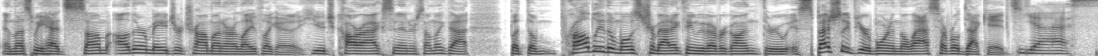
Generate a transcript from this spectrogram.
unless we had some other major trauma in our life, like a huge car accident or something like that. But the probably the most traumatic thing we've ever gone through, especially if you were born in the last several decades, Yes.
